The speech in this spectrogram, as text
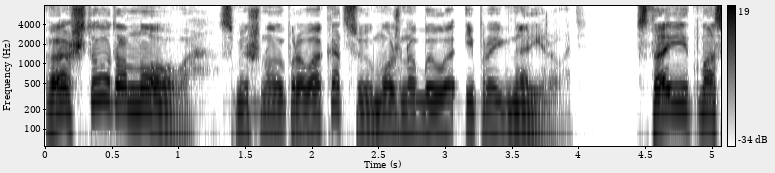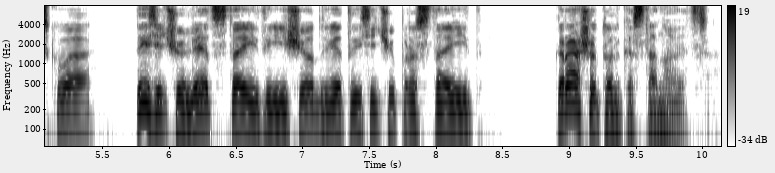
«А что там нового?» Смешную провокацию можно было и проигнорировать. «Стоит Москва. Тысячу лет стоит и еще две тысячи простоит. Краше только становится.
